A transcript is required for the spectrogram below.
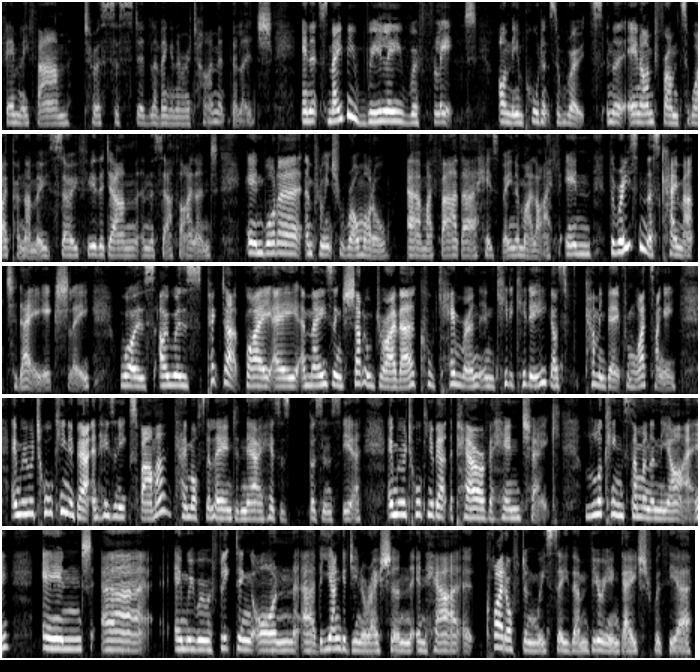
family farm to assisted living in a retirement village. And it's made me really reflect on the importance of roots. And, the, and I'm from Te Waipounamu, so further down in the South Island. And what an influential role model uh, my father has been in my life. And the reason this came up today actually was I was picked up by a amazing shuttle driver called Cameron in Kerikeri. I was coming back from Waitangi, and we were talking about, and he's an ex-farmer, came off the land and now has his business there. And we were talking about the power of a handshake, looking someone in the eye, and uh, and we were reflecting on uh, the younger generation and how uh, quite often we see them very engaged with their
